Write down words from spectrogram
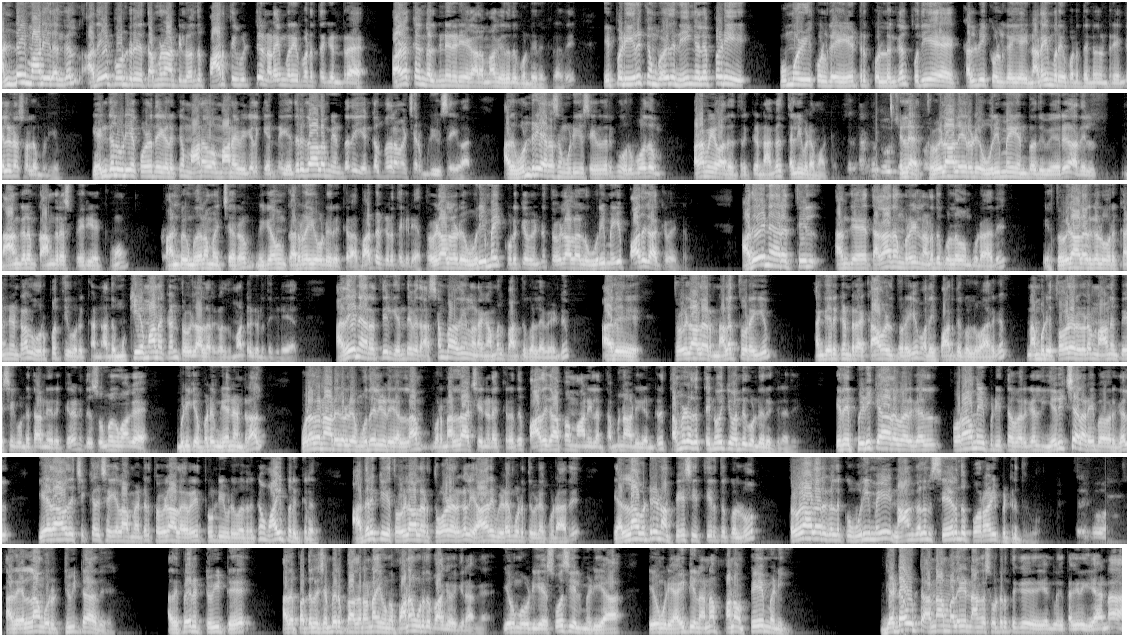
அண்டை மாநிலங்கள் அதே போன்று தமிழ்நாட்டில் வந்து பார்த்துவிட்டு நடைமுறைப்படுத்துகின்ற பழக்கங்கள் நீண்ட நெடிய காலமாக இருந்து கொண்டிருக்கிறது. இப்படி இருக்கும் பொழுது நீங்கள் எப்படி மும்மொழி கொள்கையை ஏற்றுக்கொள்ளுங்கள் புதிய கல்விக் கொள்கையை நடைமுறைப்படுத்துங்கள் என்று எங்களிடம் சொல்ல முடியும். எங்களுடைய குழந்தைகளுக்கு மாணவ மாணவிகளுக்கு என்ன எதிர்காலம் என்பதை எங்கள் முதலமைச்சர் முடிவு செய்வார். அது ஒன்றிய அரசு முடிவு செய்வதற்கு ஒருபோதும் பழமைவாதத்திற்கு நாங்கள் தள்ளிவிட மாட்டோம். இல்ல தொழிலாளர்களுடைய உரிமை என்பது வேறு. அதில் நாங்களும் காங்கிரஸ் பேரியக்கமும் அன்பு முதலமைச்சரும் மிகவும் கருணையோடு இருக்கிறார். மாற்றுக்கருத்து கிடையாது. தொழிலாளருடைய உரிமை கொடுக்க வேண்டும். தொழிலாளர்கள் உரிமையை பாதுகாக்க வேண்டும். அதே நேரத்தில் அங்கே தகாத முறையில் நடந்து கொள்ளவும் கூடாது. தொழிலாளர்கள் ஒரு கண் என்றால் உற்பத்தி ஒரு கண். அது முக்கியமான கண் தொழிலாளர்கள். மாற்றுக்கருத்து கிடையாது. அதே நேரத்தில் எந்தவித அசம்பாதையும் நடக்காமல் பார்த்து கொள்ள வேண்டும். அது தொழிலாளர் நலத்துறையும் அங்கே இருக்கின்ற காவல்துறையும் அதை பார்த்து கொள்வார்கள். நம்முடைய தோழர்களிடம் நானும் பேசிக் கொண்டு தான் இருக்கிறேன். இது சுமூகமாக முடிக்கப்படும். ஏனென்றால் உலக நாடுகளுடைய முதலீடு எல்லாம் ஒரு நல்லாட்சி நடக்கிறது. பாதுகாப்ப மாநிலம் தமிழ்நாடு என்று தமிழகத்தை நோக்கி வந்து கொண்டிருக்கிறது. இதை பிடிக்காதவர்கள் பொறாமை பிடித்தவர்கள் எரிச்சல் அடைபவர்கள் ஏதாவது சிக்கல் செய்யலாம் என்று தொழிலாளர்களை தூண்டி விடுவதற்கும் வாய்ப்பு இருக்கிறது. அதற்கு தொழிலாளர் தோழர்கள் யாரும் இடம் கொடுத்து விடக்கூடாது. எல்லாவற்றையும் நாம் பேசி தீர்த்து கொள்வோம். தொழிலாளர்களுக்கு உரிமையை நாங்களும் சேர்ந்து போராடி பெற்றுத் தருவோம். அதெல்லாம் ஒரு ட்வீட்டா அது. அது பேர் ட்வீட்டு. அதை பத்து லட்சம் பேர் பார்க்குறோன்னா இவங்க பணம் கொடுத்து பார்க்க வைக்கிறாங்க. இவங்களுடைய சோசியல் மீடியா இவங்களுடைய ஐடிலானா பணம் pay money get out Annamalai நாங்கள் சொல்கிறதுக்கு எங்களுக்கு தகுதி ஏன்னா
